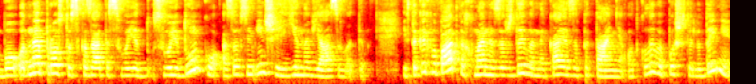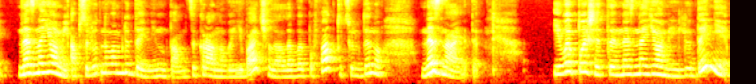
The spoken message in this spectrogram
Бо одне просто сказати своє, свою думку, а зовсім інше її нав'язувати. І в таких випадках в мене завжди виникає запитання: от коли ви пишете людині, незнайомій абсолютно вам людині, ну там з екрану ви її бачили, але ви по факту цю людину не знаєте. І ви пишете незнайомій людині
